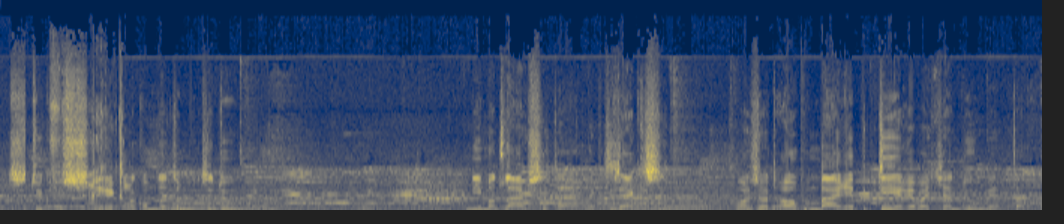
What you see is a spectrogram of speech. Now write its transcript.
Het is natuurlijk verschrikkelijk om dat te moeten doen. Niemand luistert eigenlijk. Het is eigenlijk gewoon een soort openbaar repeteren wat je aan het doen bent dan.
